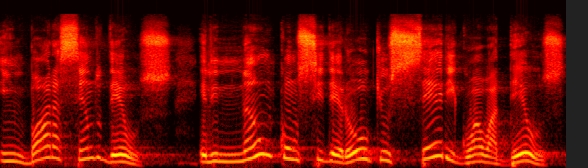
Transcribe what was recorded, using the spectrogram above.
embora sendo Deus, ele não considerou que o ser igual a Deus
